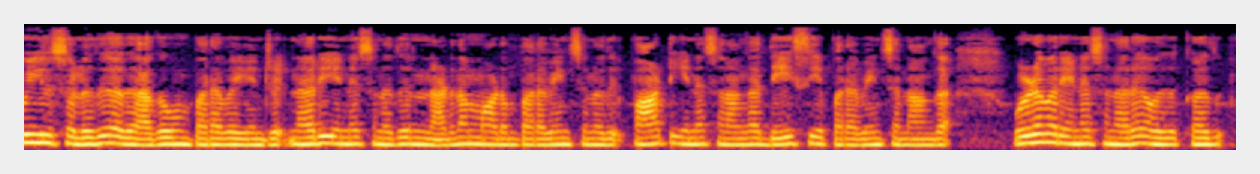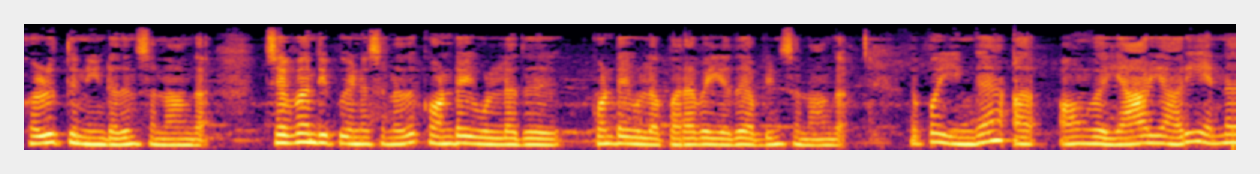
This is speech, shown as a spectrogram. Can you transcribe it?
குயில் சொல்லுது அது அகவும் பறவை என்று. நரி என்ன சொன்னது? நடனம் ஆடும் பறவைன்னு சொன்னது. பாட்டி என்ன சொன்னாங்க? தேசிய பறவைன்னு சொன்னாங்க. உழவர் என்ன சொன்னாரு? அது கழு- கழுத்து நீண்டதுன்னு சொன்னாங்க. செவ்வந்திப்பூ என்ன சொன்னது? கொண்டை உள்ளது. கொண்டை உள்ள பறவை அது அப்படின்னு சொன்னாங்க. அப்போ இங்க அ- அவங்க யார் யார் என்ன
